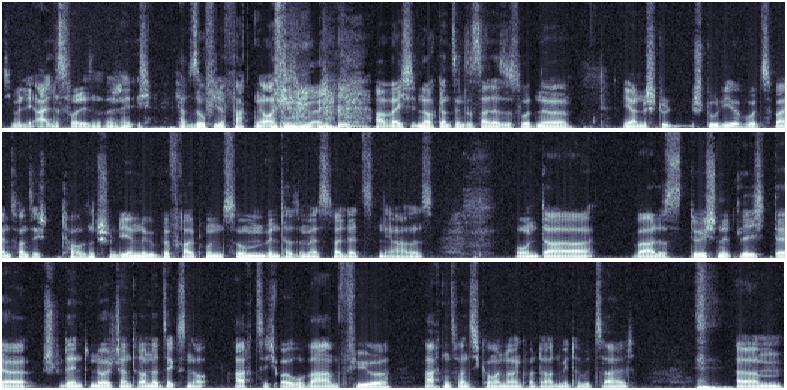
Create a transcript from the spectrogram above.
Ich überlege alles vorlesen wahrscheinlich. Ich, ich habe so viele Fakten rausgefunden. Aber ich noch ganz interessant, also es wurde eine, ja, eine Stu Studie, wo 22.000 Studierende befragt wurden zum Wintersemester letzten Jahres. Und da war das durchschnittlich der Student in Deutschland 386 Euro warm für 28,9 Quadratmeter bezahlt. ähm,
